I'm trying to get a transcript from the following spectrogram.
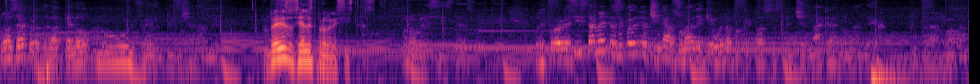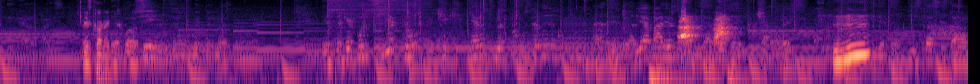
No sé, pero te la peló muy feo el pinche. Redes sociales progresistas. progresistas, güey. que, Pues progresistamente se puede ir a chingar a su madre, que bueno, porque todas esas pinches lacras nomás dinero Es De correcto. por sí, luego meten más, pero bueno. Este, que por cierto, que, que ya les puedo buscar con mis madres, güey. Había varios candidatos de luchadores Ujú. y deportistas que estaban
